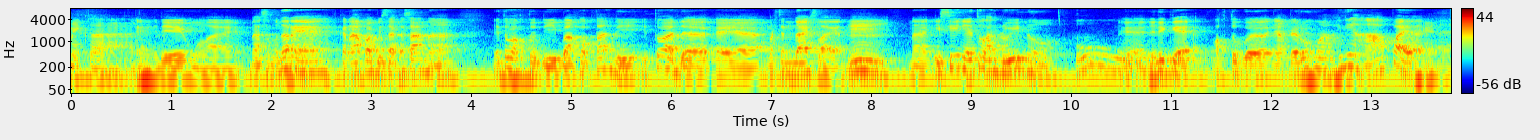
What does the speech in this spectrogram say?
Maker. Ya, jadi mulai. Nah sebenarnya kenapa bisa ke sana? Itu waktu di Bangkok tadi itu ada kayak merchandise lah ya. Hmm. Nah isinya itu Arduino. Uh. Ya, jadi kayak waktu gue nyampe rumah, ini apa ya? Iya.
